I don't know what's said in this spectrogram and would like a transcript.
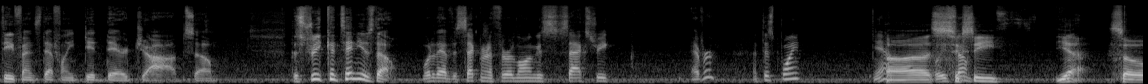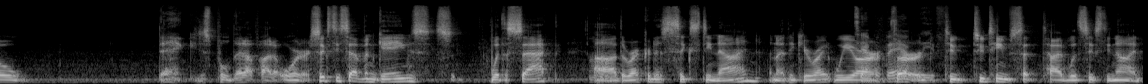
defense definitely did their job. So the streak continues, though. What do they have? The second or third longest sack streak ever at this point? Yeah, Uh, I believe so. 60, yeah. So, dang, you just pulled that up out of order. 67 games with a sack. uh the record is 69, and I think you're right. We are Uh-huh. Bay, third. Two, two teams set- tied with 69.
